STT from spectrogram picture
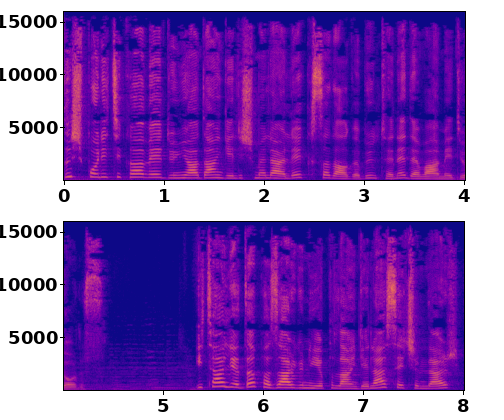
Dış politika ve dünyadan gelişmelerle kısa dalga bültene devam ediyoruz. İtalya'da pazar günü yapılan genel seçimler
